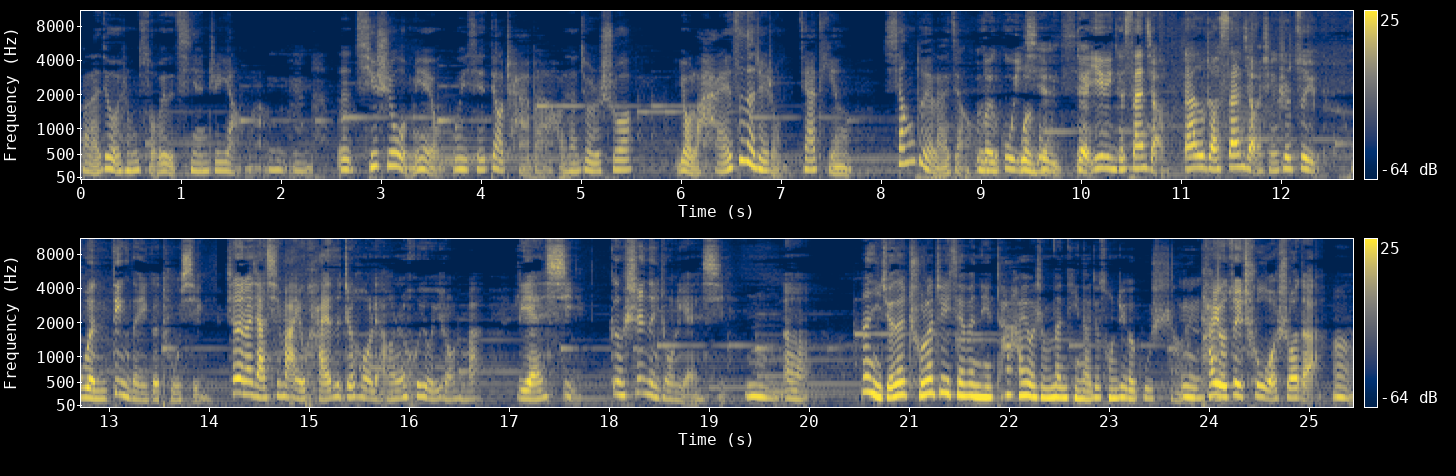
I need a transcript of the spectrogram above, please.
本来就有什么所谓的七年之痒嘛。嗯嗯。呃，其实我们也有过一些调查吧，好像就是说，有了孩子的这种家庭。相对来讲会稳固一些，对，因为一个三角，大家都知道三角形是最稳定的一个图形。相对来讲，起码有孩子之后，两个人会有一种什么联系，更深的一种联系。嗯嗯，那你觉得除了这些问题，他还有什么问题呢？就从这个故事上，嗯，还有最初我说的，嗯，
